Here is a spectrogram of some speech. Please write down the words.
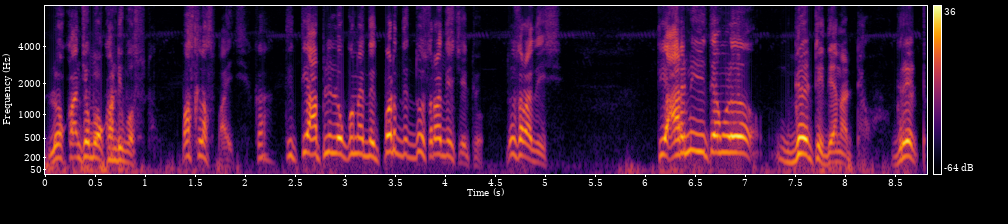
लोकांच्या बोखांडी बसतो. बसलाच पाहिजे का? ती ती आपली लोक नाही देत परत दुसरा देश येतो. दुसरा देश. ती आर्मी त्यामुळं ग्रेट आहे. देणार ठेवा. ग्रेट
